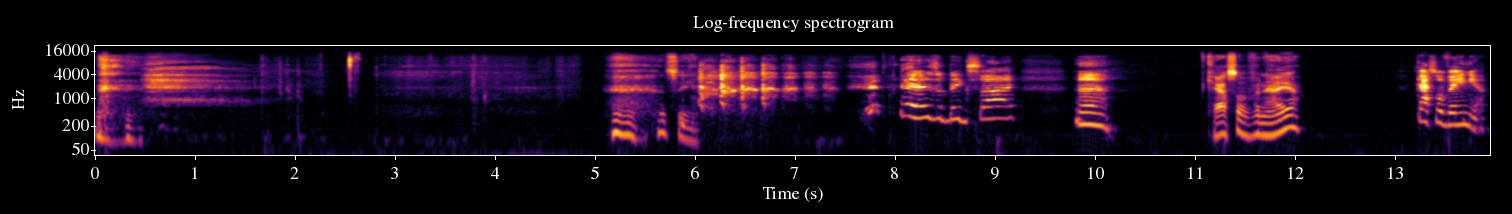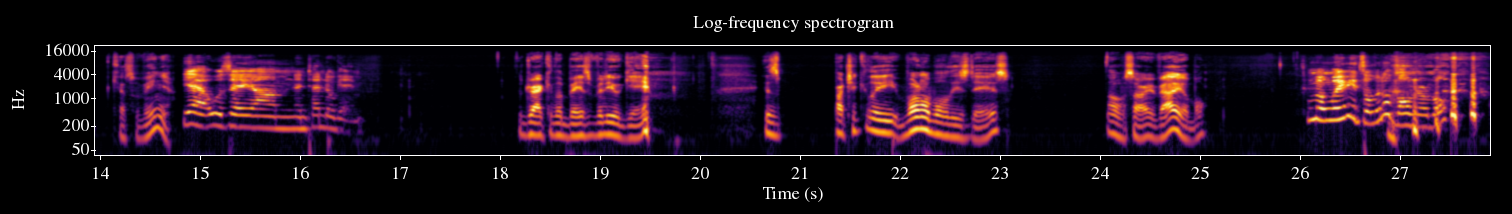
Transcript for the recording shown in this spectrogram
Let's see. There's a big sigh. Uh, Castlevania? Castlevania. Castlevania. Yeah, it was a um, Nintendo game. The Dracula based video game is particularly vulnerable these days. Oh, sorry, valuable. Well, maybe it's a little vulnerable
